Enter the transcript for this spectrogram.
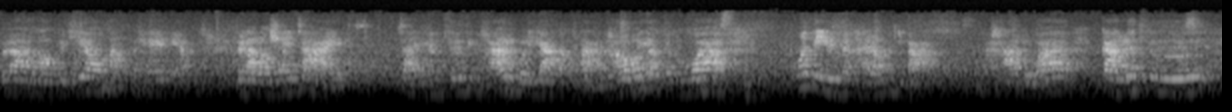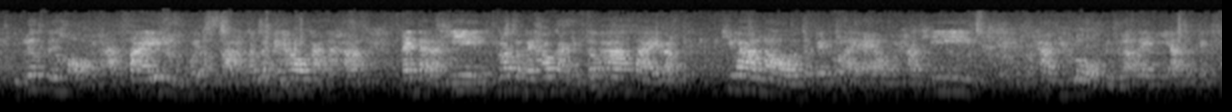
เวลาเราไปเที่ยวต่างประเทศเนี่ย เวลาเราใช้จ่ายจ่ายเงินซื้อสินค้าหรือบริการต่างๆนะคะเราก็อยากจะรู้ว่าเมื่อตีเป็นเงินไทยแล้วมันกี่บาทนะคะ หรือว่าการเลือกซื้อเลือกซื้อของค่ะไซส์หรือหน่วยต่างๆก็จะไม่เท่ากันนะคะ ในแต่ละที่ก็จะไม่เท่ากันอย่าง ที่บ้านเราจะเป็นไซส์ L นะคะที่ทางยุโรปหรืออะไรอย่างนี้อาจจะเป็นไซ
